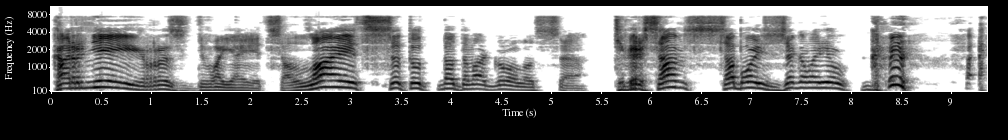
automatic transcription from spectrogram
Корней раздвояется, лается тут на два голоса. Теперь сам с собой заговорил. Гх!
